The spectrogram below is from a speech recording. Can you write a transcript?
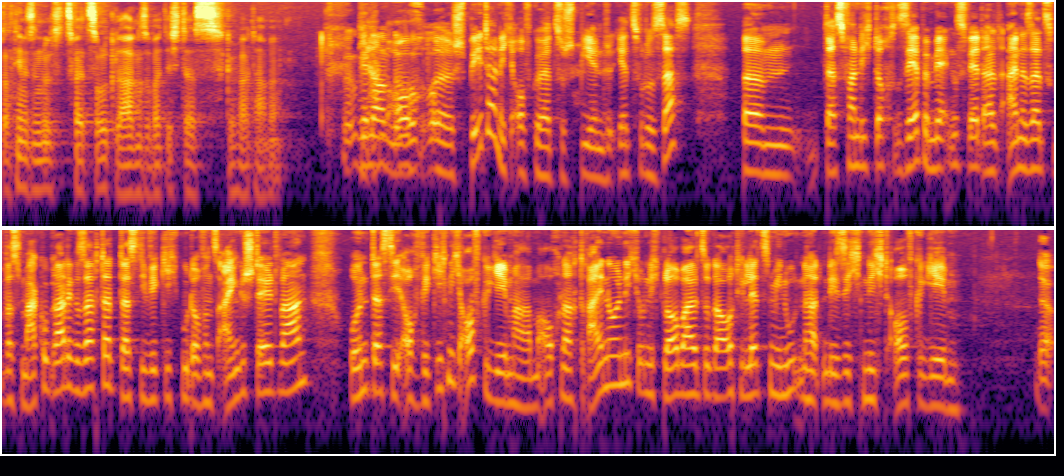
nachdem sie 0 zu 2 zurücklagen, soweit ich das gehört habe. Genau, die haben auch äh, später nicht aufgehört zu spielen, jetzt wo du es sagst. Ähm, das fand ich doch sehr bemerkenswert. Halt einerseits, was Marco gerade gesagt hat, dass die wirklich gut auf uns eingestellt waren und dass die auch wirklich nicht aufgegeben haben. Auch nach 3-0 nicht und ich glaube halt sogar auch die letzten Minuten hatten die sich nicht aufgegeben. Ja,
